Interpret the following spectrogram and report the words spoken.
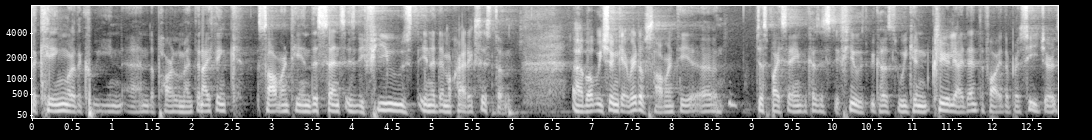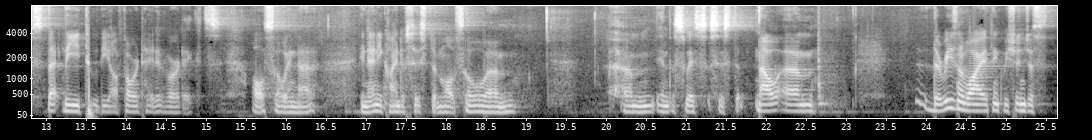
the king or the queen and the parliament. And I think sovereignty in this sense is diffused in a democratic system. Uh, but we shouldn't get rid of sovereignty uh, just by saying because it's diffused, because we can clearly identify the procedures that lead to the authoritative verdicts, also in, a, in any kind of system, also um, um, in the Swiss system. Now, um, the reason why I think we shouldn't just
